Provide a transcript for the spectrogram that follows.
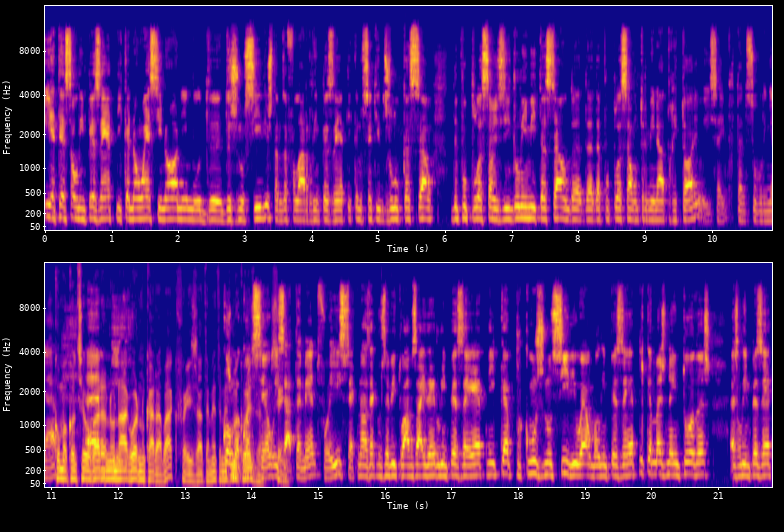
e atenção, limpeza étnica não é sinónimo de, de, genocídio, estamos a falar de limpeza étnica no sentido de deslocação de populações e de limitação da, da, da população a um determinado território, isso é importante sublinhar. Como aconteceu agora um, no Nagorno-Karabakh, foi exatamente a mesma como coisa. Como aconteceu, Sim. exatamente, foi isso. É que nós é que nos habituámos à ideia de limpeza étnica, porque um genocídio é uma limpeza étnica, mas nem todas as limpezas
